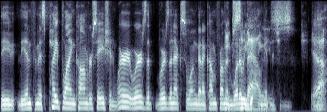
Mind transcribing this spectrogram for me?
the the infamous pipeline conversation. Where where's the where's the next one going to come from, Peeps and what are we valleys. doing? The yeah.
